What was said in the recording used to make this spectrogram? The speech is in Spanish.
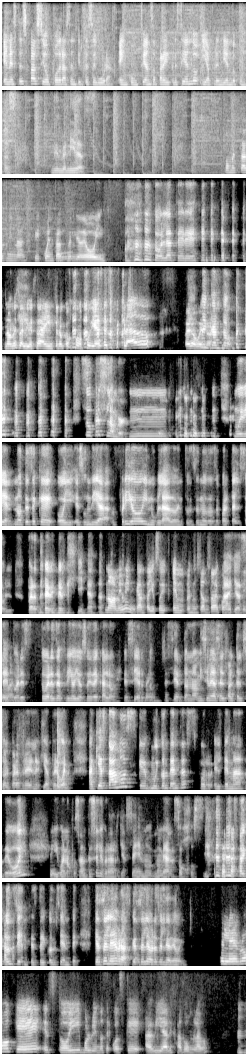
En este espacio podrás sentirte segura, en confianza para ir creciendo y aprendiendo juntas. Bienvenidas. ¿Cómo estás, Nina? ¿Qué cuentas del día de hoy? Hola, Tere. No me salió esa intro como hubiera esperado, pero bueno. Me encantó. Super slumber. Mm. Muy bien. Nótese que hoy es un día frío y nublado, entonces nos hace falta el sol para traer energía. No, a mí me encanta. Yo soy encantada con Ah, ya sé, tú eres tú eres de frío, yo soy de calor, es cierto, es cierto, no, a mí sí me hace falta el sol para traer energía, pero bueno, aquí estamos, que muy contentas por el tema de hoy. Y bueno, pues antes celebrar, ya sé, no, no me hagas ojos. estoy consciente, estoy consciente. ¿Qué celebras? ¿Qué celebras el día de hoy? Celebro que estoy volviendo a hacer cosas que había dejado a un lado.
